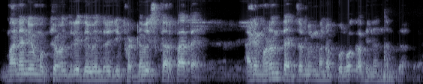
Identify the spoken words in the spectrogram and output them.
माननीय मुख्यमंत्री देवेंद्रजी फडणवीस करतात आहे. आणि म्हणून त्यांचं मी मनपूर्वक अभिनंदन करतो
